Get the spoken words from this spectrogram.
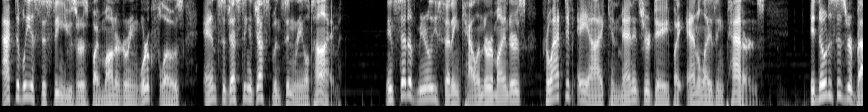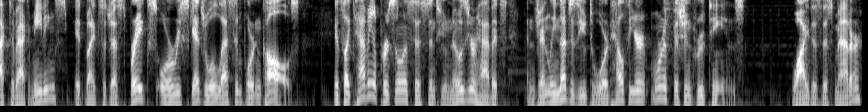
actively assisting users by monitoring workflows and suggesting adjustments in real time. Instead of merely setting calendar reminders, proactive AI can manage your day by analyzing patterns. It notices your back-to-back -back meetings, it might suggest breaks or reschedule less important calls. It's like having a personal assistant who knows your habits and gently nudges you toward healthier, more efficient routines. Why does this matter?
